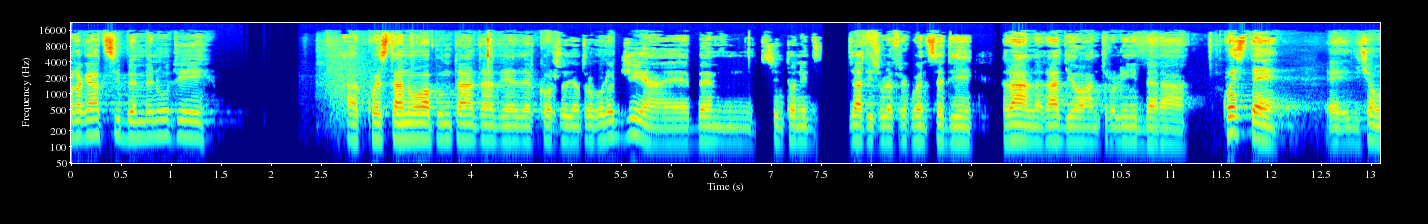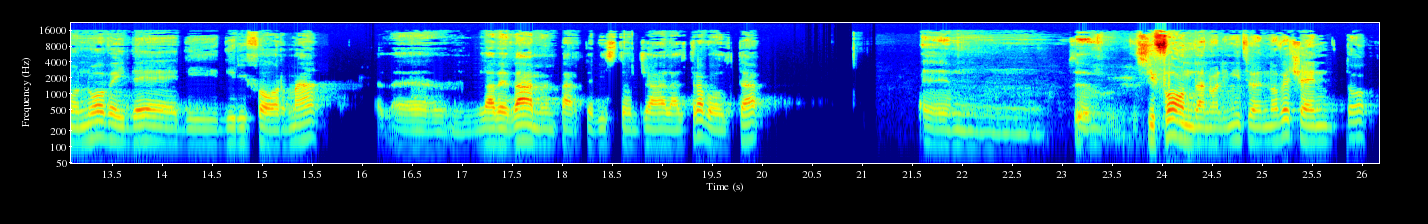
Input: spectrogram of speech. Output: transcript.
ragazzi, benvenuti a questa nuova puntata di, del corso di antropologia e ben sintonizzati sulle frequenze di RAL, Radio Antro Libera. Queste eh, diciamo, nuove idee di, di riforma eh, l'avevamo in parte visto già l'altra volta, ehm, si fondano all'inizio del Novecento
